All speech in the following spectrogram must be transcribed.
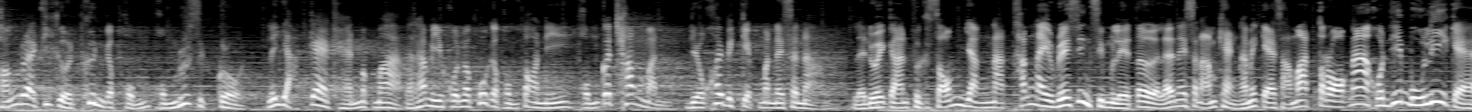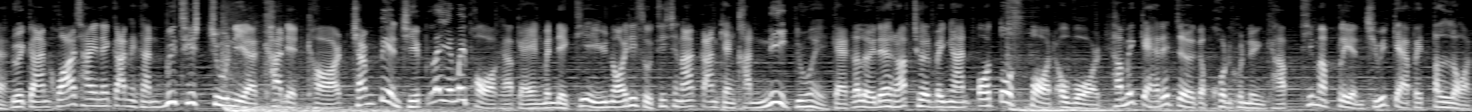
ครั้งแรกที่เกิดขึ้นกับผม ผมรู้สึกโกรธ และอยากแก้แค้นมากๆ แต่ถ้ามีคนมาพูดกับผมตอนนี้ ผมก็ช่างมัน เดี๋ยวค่อยไปเก็บมันในสนาม และด้วยการฝึกซ้อมอย่างหนักทั้งใน Racing Simulator และในสนามแข่งทำให้แกสามารถตรอกหน้าคนที่บูลลี่แกด้วยการคว้าชัยในการแข่งขัน British Junior Cadet Kart Championship และยังไม่พอครับ แกยังเป็นเด็กที่อายุน้อยที่สุดที่ชนะการแข่งขันนี่อีกด้วย แกก็เลยได้รับเชิญไปงาน Auto Sport Award ทำให้แกได้เจอกับคนคนหนึ่งครับที่มาเปลี่ยนชีวิตแกไปตลอด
